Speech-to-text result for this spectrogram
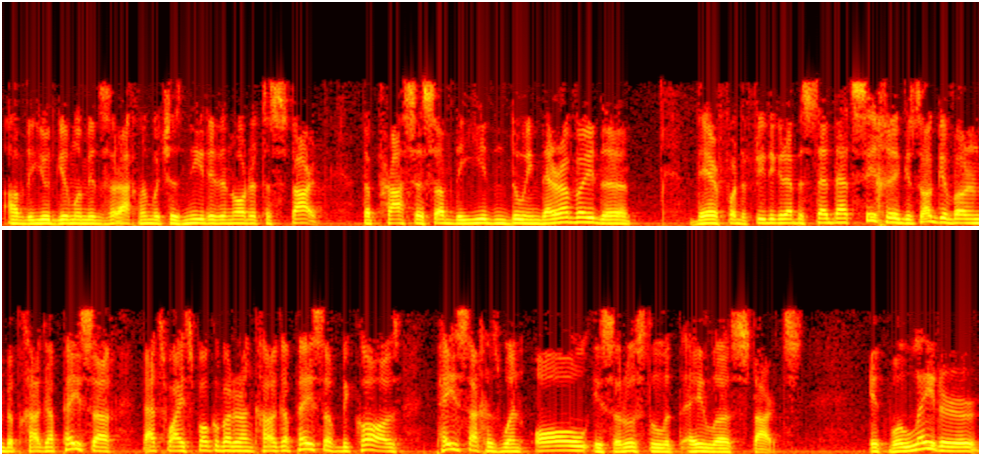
of the Yud Gimel Mitzrachim, which is needed in order to start the process of the Yidden doing their Avodah. Therefore, the Frierdiker Rebbe said that Siche Gezogevoren Bepchaga Pesach. That's why I spoke about it on Chaga Pesach because Pesach is when all Isarustul Eila starts. It will later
